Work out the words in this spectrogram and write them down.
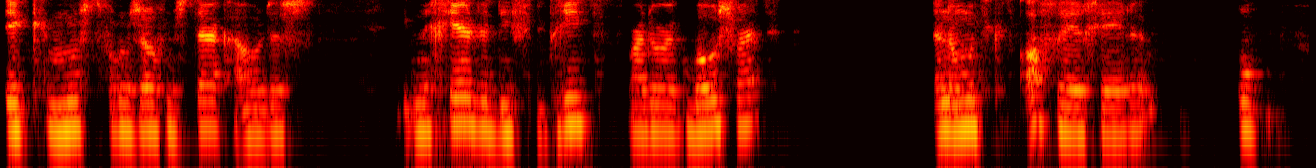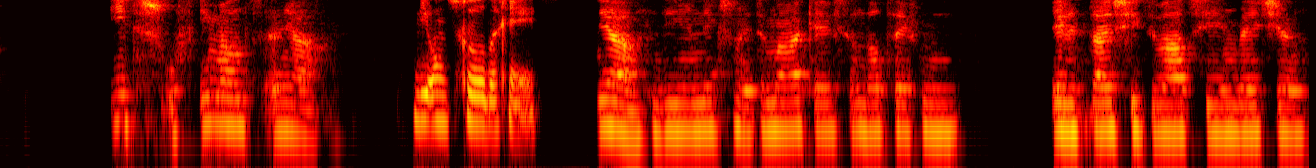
ik moest voor mezelf me sterk houden. Dus ik negeerde die verdriet, waardoor ik boos werd. En dan moet ik het afreageren op iets of iemand. En ja, Die onschuldig is. ja, die er niks mee te maken heeft. En dat heeft mijn hele thuissituatie een beetje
